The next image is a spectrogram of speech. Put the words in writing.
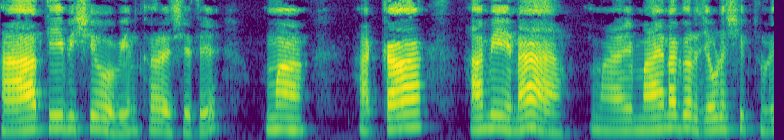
हा ती बी शिवबीन खरंच ते. मग अक्का आम्ही ना माय मायना घर जेवढं शिकतो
